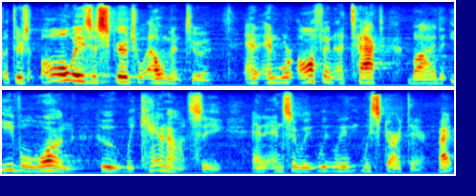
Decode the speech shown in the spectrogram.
but there's always a spiritual element to it. And, and we're often attacked by the evil one who we cannot see. And, and so we, we, we start there, right?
